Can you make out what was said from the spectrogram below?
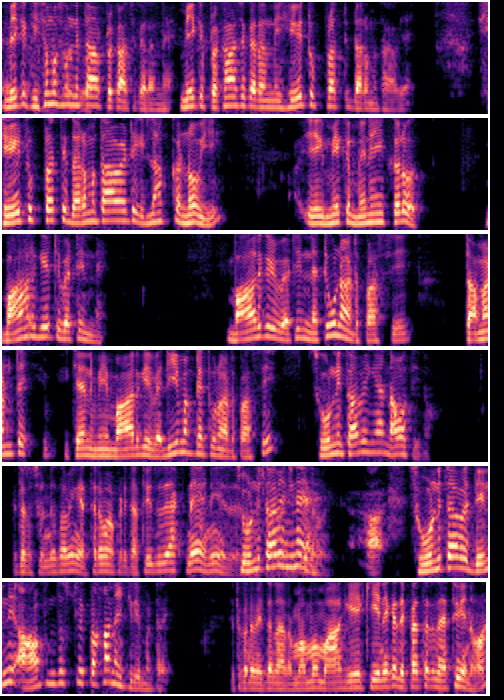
මේක කිසිම ශුන්‍යතාව ප්‍රකාශ කරන්නේ. මේක ප්‍රකාශ කරන්නේ හේතු ප්‍රත්‍ය ධර්මතාවයයි. හේතු ප්‍රත්‍ය ධර්මතාවයට ඉලක්ක නොවි ඒ මේක මෙනෙහි කළොත් මාර්ගයට වැටෙන්නේ නෑ. මාර්ගයට වැටෙන්නේ නැති වුණාට පස්සේ Tamanට ඒ කියන්නේ මේ මාර්ගයේ වැඩිවීමක් නැති වුණාට පස්සේ ශූන්‍යතාවයෙන් යා නවතිනවා. ඒතර ශුන්‍යතාවෙන් ඇත්තටම අපිට ගත යුතු දෙයක් නෑ නේද? ශූන්‍යතාවයෙන් නෑ. ශූන්‍යතාවය දෙන්නේ ආත්ම දෘෂ්ටිය ප්‍රහාණය කිරීමටයි. එතකොට මෙතන අර මම මාගේ කියන එක දෙපැත්තට නැති වෙනවා.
